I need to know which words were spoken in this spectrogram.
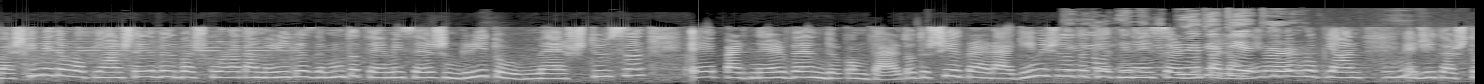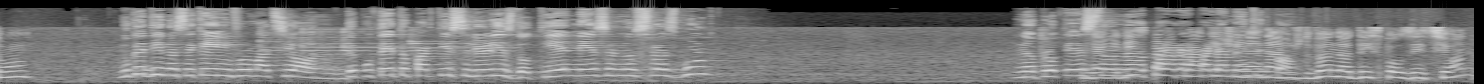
Bashkimit Europian, Shteteve të Bashkuara të Amerikës dhe mund të themi se është ngritur me shtysën e partnerëve ndërkombëtarë. Do të shihet pra reagimi që do të ketë nesër në Parlamentin Europian e gjithashtu. Nuk e di nëse ke informacion, deputetë të Partisë së Lirisë do të jenë nesër në Strasburg? Në protestën para parlamentit po. Nga një listë paraprake që na është vënë në dispozicion?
